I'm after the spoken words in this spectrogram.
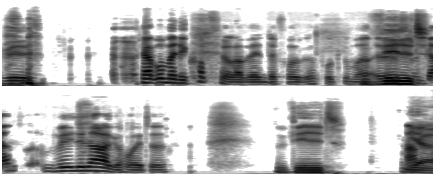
Wild. Ich habe auch meine Kopfhörer während der Folge kaputt gemacht. Also, Wild. Das ist eine ganz wilde Lage heute. Wild. Ab- Ja.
